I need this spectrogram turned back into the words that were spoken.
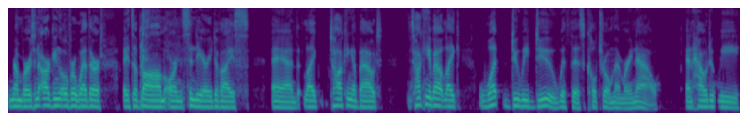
numbers and arguing over whether it's a bomb or an incendiary device. And like talking about talking about like what do we do with this cultural memory now? And how do we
